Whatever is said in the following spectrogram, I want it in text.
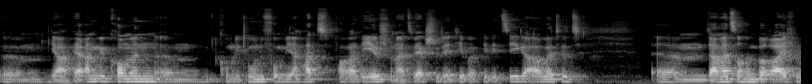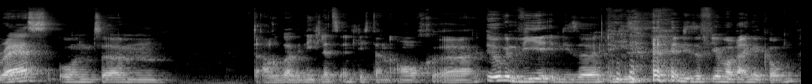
ähm, ja, herangekommen. Ähm, Kommilitone von mir hat parallel schon als Werkstudent hier bei PwC gearbeitet ähm, damals noch im Bereich RAS und ähm, darüber bin ich letztendlich dann auch äh, irgendwie in diese, in diese, in diese Firma reingekommen.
